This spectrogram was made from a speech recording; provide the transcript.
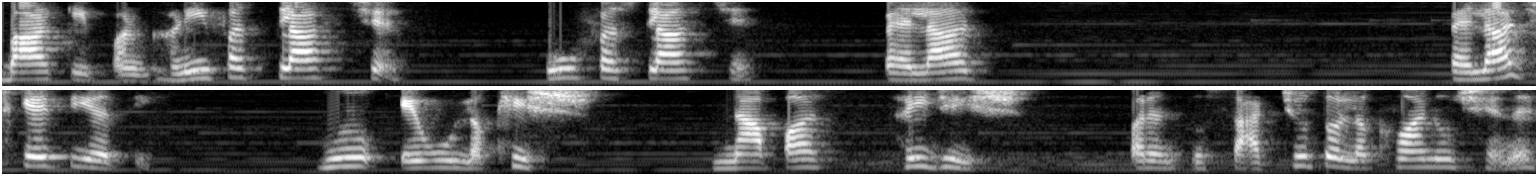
બાળકી પણ ઘણી ફર્સ્ટ ક્લાસ છે. હું ફર્સ્ટ ક્લાસ છે. પહેલા પહેલા જ કહેતી હતી. હું એવું લખીશ, નાપાસ થઈ જઈશ, પરંતુ સાચું તો લખવાનું છે ને?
